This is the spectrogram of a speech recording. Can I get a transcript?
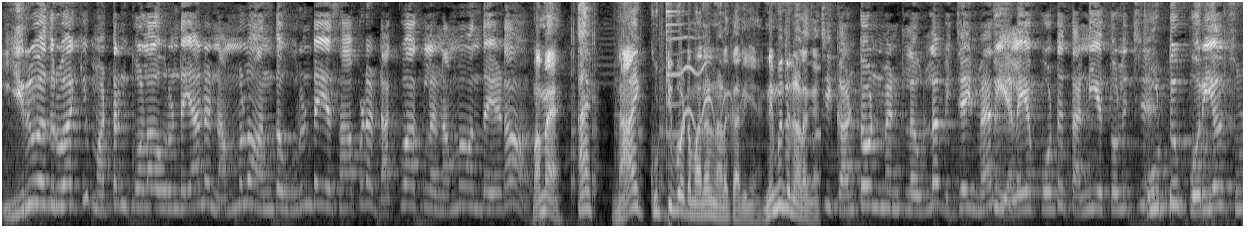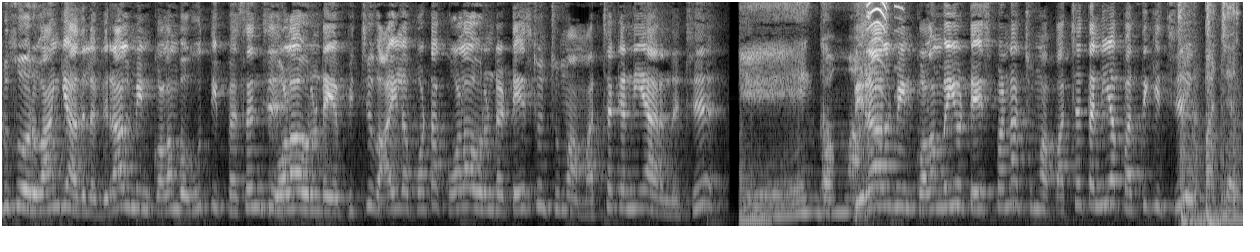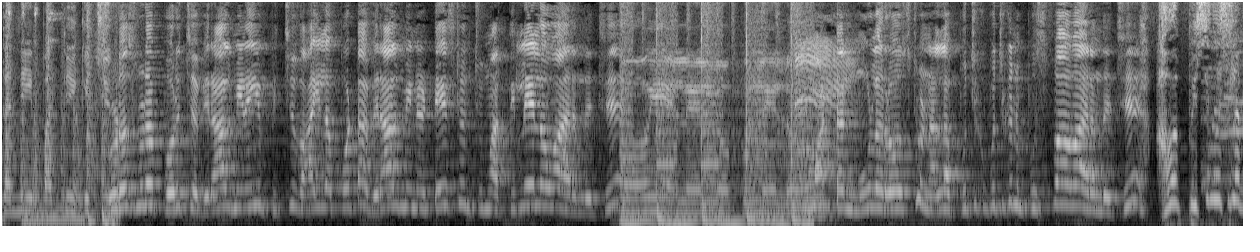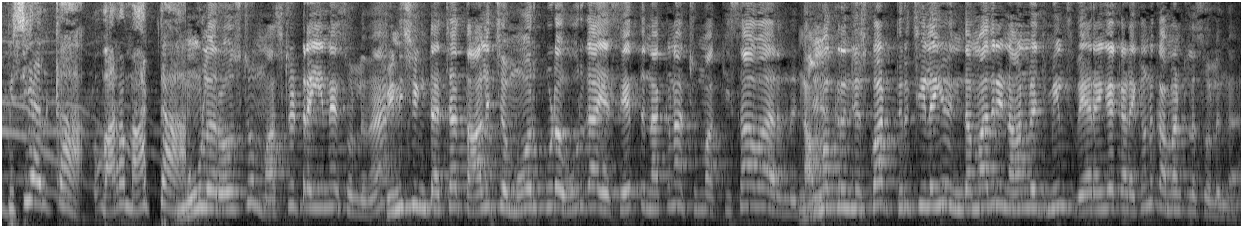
இருபது ரூபாய்க்கு mutton Cola உருண்டையான்னு நம்மளும் அந்த உருண்டைய சாப்பிட டக்வாக்ல நம்ம வந்த இடம். மாமே நாய் குட்டி போட்ட மாதிரி நடக்காதீங்க. நிமிந்து நடங்க. கண்டோன்மெண்ட்ல உள்ள விஜய் மேஸ் இலைய போட்டு தண்ணிய தொளிச்சு கூட்டு பொரியல் சுடுசோறு வாங்கி அதுல விரால் மீன் குழம்ப ஊத்தி பிசைஞ்சு கோலா உருண்டைய பிச்சு வாயில போட்டா கோலா உருண்டை டேஸ்டும் சும்மா மச்சக்கண்ணியா இருந்துச்சு. விரால் மீன் குழம்பையும் டேஸ்ட் பண்ணா சும்மா பச்சை தண்ணியா பத்திக்கிச்சு. பச்சை தண்ணி பத்திக்குச்சு. சுட சுட பொரிச்ச விரால் மீனையும் பிச்சு வாயில போட்டா விரால் மீன் டேஸ்டும் சும்மா தில்லேலோவா இருந்துச்சு. மட்டன் மூளை ரோஸ்டும் நல்லா புச்சுக்கு புச்சுக்குன்னு புஷ்பாவா இருந்துச்சு. அவ பிசினஸ்ல பிஸியா இருக்கா? வர மாட்டா. மூளை ரோஸ்டும் மஸ்ட் ட்ரைன்னே சொல்லுவேன். பினிஷிங் டச்சா தாளிச்ச மோர் கூட ஊறுகாய சேர்த்து நக்குனா சும்மா கிசாவா இருந்துச்சு. நம்ம கிரிஞ்சு ஸ்குவாட் திருச்சியிலையும் இந்த மாதிரி நான்வெஜ் மீல்ஸ் வேற எங்க கிடைக்கும்னு கமெண்ட்ல சொல்லுங்க.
